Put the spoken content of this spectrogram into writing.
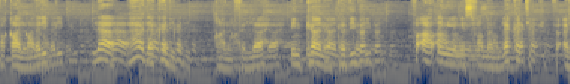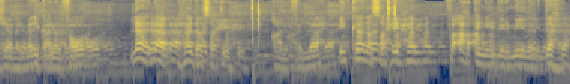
فقال الملك لا هذا كذب. قال الفلاح إن كان كذبا فأعطني نصف مملكتك. فأجاب الملك على الفور لا لا هذا صحيح. قال الفلاح إن كان صحيحا فأعطني برميل الذهب.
